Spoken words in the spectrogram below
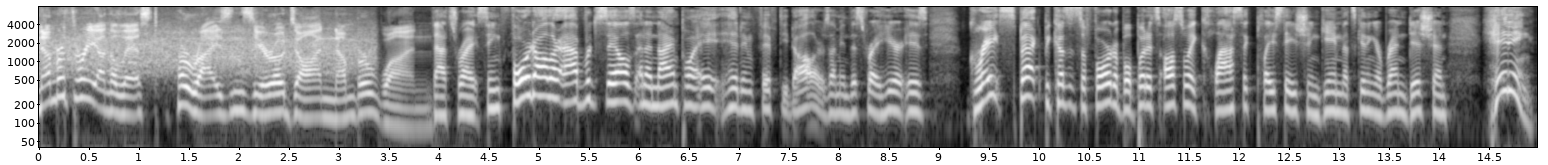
Number three on the list Horizon Zero Dawn, number one. That's right. Seeing $4 average sales and a 9.8 hitting $50. I mean, this right here is great spec because it's affordable, but it's also a classic PlayStation game that's getting a rendition hitting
